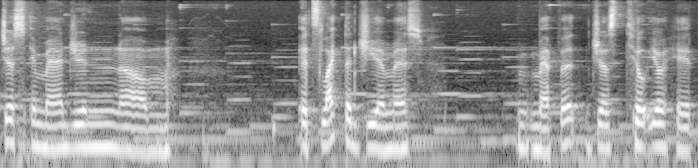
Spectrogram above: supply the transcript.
just imagine, um, it's like the GMS method. Just tilt your head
